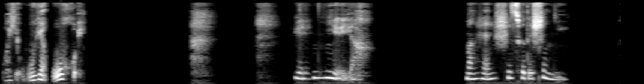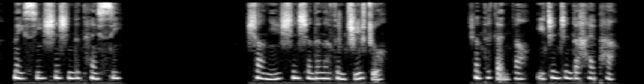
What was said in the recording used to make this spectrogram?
我也无怨无悔。冤孽呀！茫然失措的圣女，内心深深的叹息。少年身上的那份执着，让他感到一阵阵的害怕。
